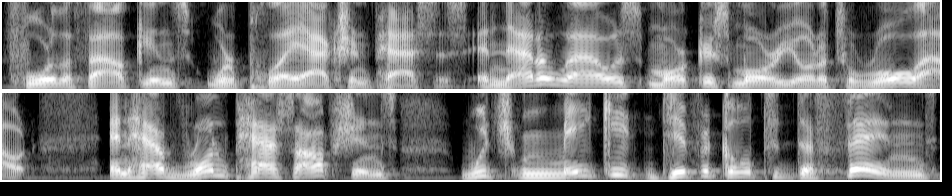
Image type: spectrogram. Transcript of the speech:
for the Falcons were play action passes. And that allows Marcus Mariota to roll out and have run pass options, which make it difficult to defend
